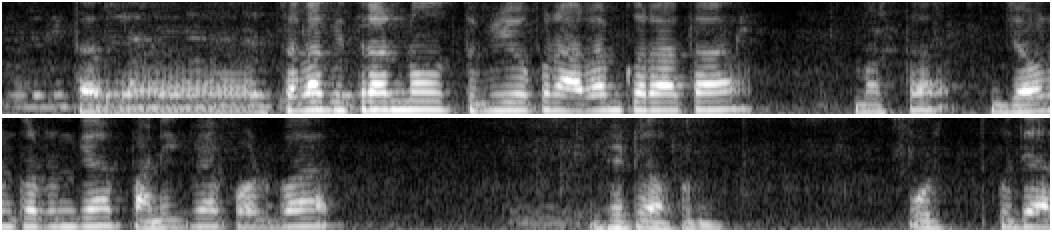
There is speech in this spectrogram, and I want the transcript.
म्हणून मी तर अं, चला मित्रांनो तुम्ही पण आराम करा आता. मस्त जेवण करून घ्या पाणी घ्या पोटभर. भेटू आपण. उद- उद्या.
